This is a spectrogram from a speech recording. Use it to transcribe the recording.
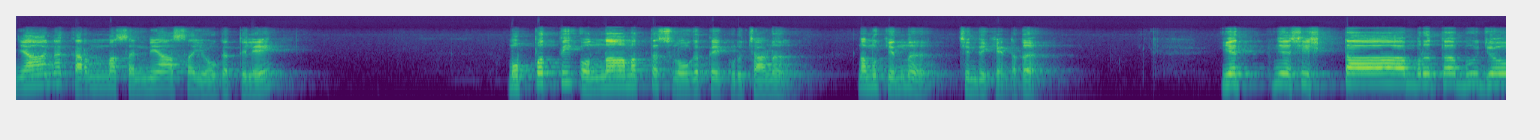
ജ്ഞാനകർമ്മ സന്യാസ യോഗത്തിലെ മുപ്പത്തി ഒന്നാമത്തെ ശ്ലോകത്തെക്കുറിച്ചാണ് നമുക്കിന്ന് ചിന്തിക്കേണ്ടത്. യജ്ഞശിഷ്ടാമൃതഭുജോ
